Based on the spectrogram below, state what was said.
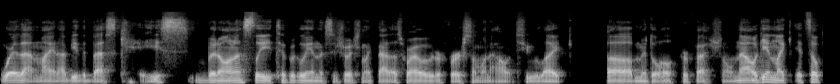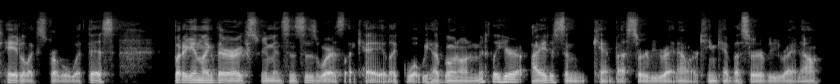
where that might not be the best case, but honestly, typically in a situation like that, that's where I would refer someone out to like a mental health professional. Now, again, like it's okay to like struggle with this but again, like there are extreme instances where it's like, hey, like what we have going on mentally here, I just am, can't best serve you right now. Our team can't best serve you right now.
